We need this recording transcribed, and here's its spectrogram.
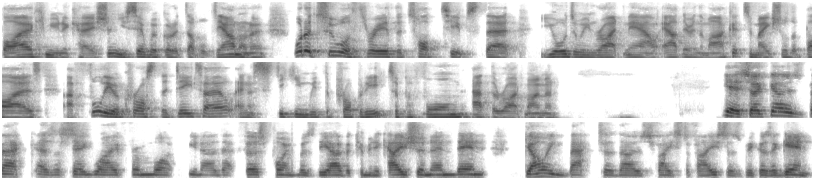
buyer communication? You said we've got to double down on it. What are two or three of the top tips that you're doing right now out there in the market to make sure that buyers are fully across the detail and are sticking with the property to perform at the right moment? Yeah, so it goes back as a segue from what, you know, that first point was the over communication and then going back to those face to faces because again,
